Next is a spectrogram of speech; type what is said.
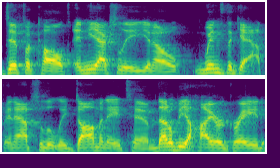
difficult, and he actually, you know, wins the gap and absolutely dominates him, that'll be a higher grade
